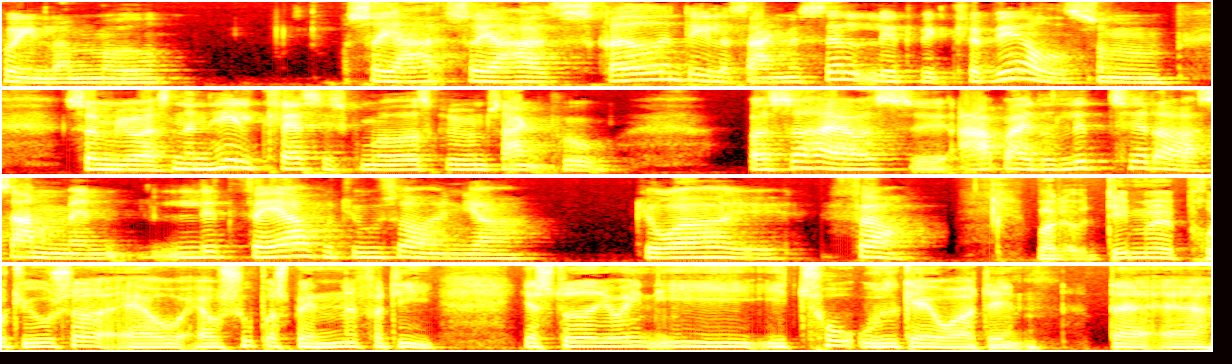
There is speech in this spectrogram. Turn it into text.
på en eller anden måde. Så jeg, så jeg har skrevet en del af sangene selv lidt ved klaveret, som, som jo er sådan en helt klassisk måde at skrive en sang på. Og så har jeg også øh, arbejdet lidt tættere sammen med en lidt færre producer, end jeg gjorde øh, før. Det med producer er jo, er jo super spændende, fordi jeg støder jo ind i, i to udgaver af den. Der er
